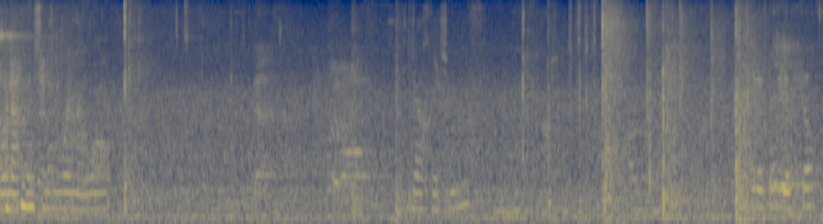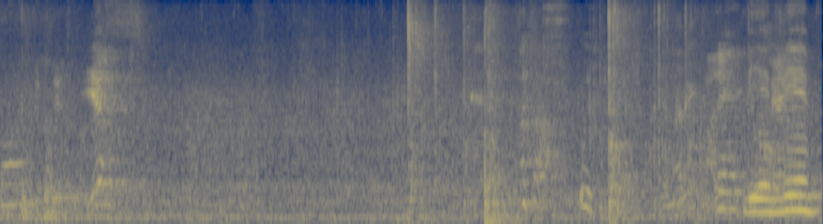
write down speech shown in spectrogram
Buena Jesús, buena, buena. Ya Jesús. Creo que medio flojo. Yes. Bien, bien.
